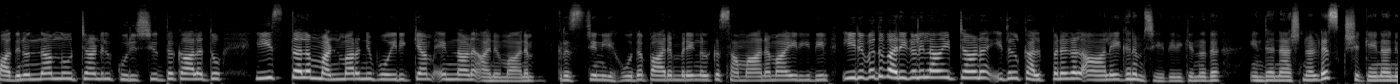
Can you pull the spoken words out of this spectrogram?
പതിനൊന്നാം നൂറ്റാണ്ടിൽ കുരിശുദ്ധകാലത്തോ ഈ സ്ഥലം മൺമറഞ്ഞു പോയിരിക്കാം എന്നാണ് അനുമാനം. ക്രിസ്ത്യൻ യഹൂദ പാരമ്പര്യങ്ങൾക്ക് സമാനമായ രീതിയിൽ ഇരുപത് വരികളിലായിട്ടാണ് ഇതിൽ കൽപ്പനകൾ ആലേഖനം ചെയ്തിരിക്കുന്നത്. ഇന്റർനാഷണൽ ഡെസ്ക് ഷിക്കേന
